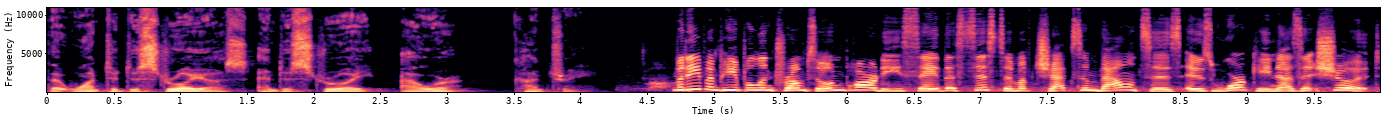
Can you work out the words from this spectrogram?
that want to destroy us and destroy our country. But even people in Trump's own party say the system of checks and balances is working as it should.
